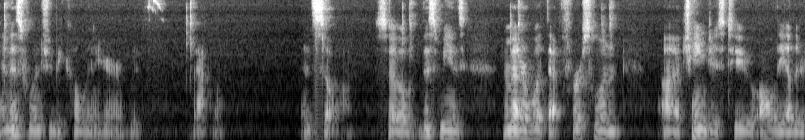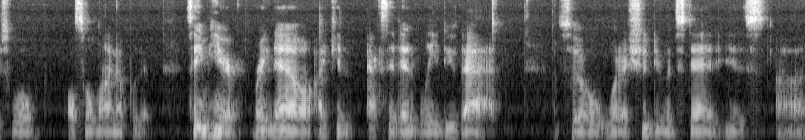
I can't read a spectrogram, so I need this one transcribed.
And this one should be collinear with that one, and so on. So this means no matter what that first one uh, changes to, all the others will also line up with it. Same here. Right now, I can accidentally do that. So what I should do instead is uh,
